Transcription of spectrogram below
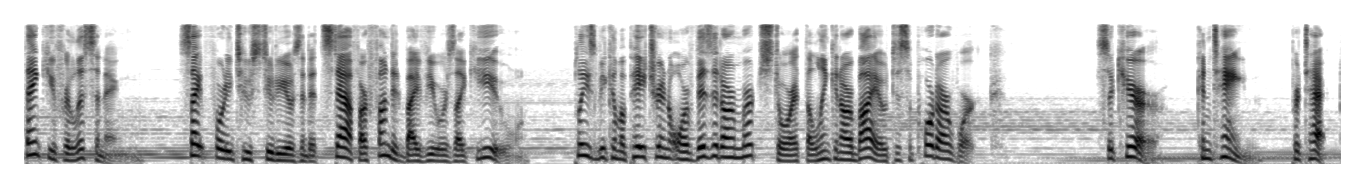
Thank you for listening. Site 42 Studios and its staff are funded by viewers like you. Please become a patron or visit our merch store at the link in our bio to support our work. Secure, contain, protect.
